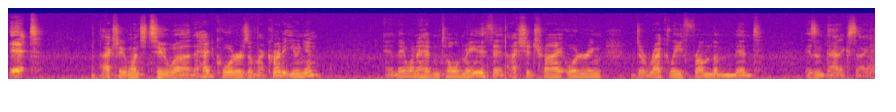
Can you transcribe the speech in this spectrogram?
it. I actually went to uh, the headquarters of my credit union, and they went ahead and told me that I should try ordering directly from the mint. Isn't that exciting?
